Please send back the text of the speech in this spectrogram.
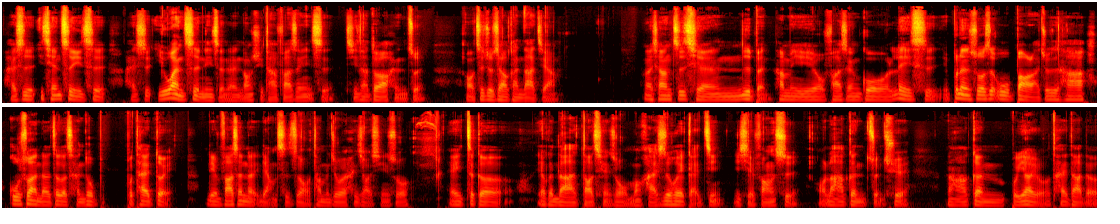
还是一千次一次，还是一万次你只能容许它发生一次，其他都要很准哦，这就是要看大家。那像之前日本他们也有发生过类似，也不能说是误报啦，就是他估算的这个程度不不太对，连发生了两次之后，他们就会很小心说，哎，这个要跟大家道歉，说我们还是会改进一些方式，哦，让它更准确，让它更不要有太大的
